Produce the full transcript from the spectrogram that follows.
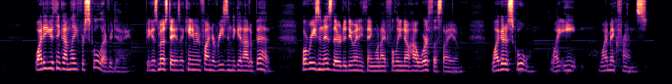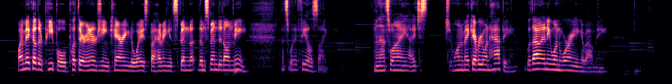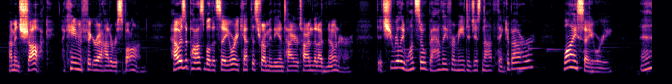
Why do you think I'm late for school every day? Because most days I can't even find a reason to get out of bed. What reason is there to do anything when I fully know how worthless I am? Why go to school? Why eat? Why make friends? Why make other people put their energy and caring to waste by having it spend them spend it on me? That's what it feels like. And that's why I just want to make everyone happy without anyone worrying about me. I'm in shock. I can't even figure out how to respond. How is it possible that Sayori kept this from me the entire time that I've known her? Did she really want so badly for me to just not think about her? Why, Sayori? Eh?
